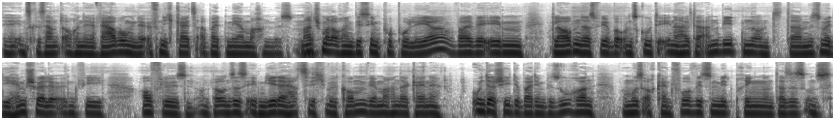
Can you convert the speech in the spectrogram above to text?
äh, insgesamt auch in der Werbung, in der Öffentlichkeitsarbeit mehr machen müssen. Mhm. Manchmal auch ein bisschen populär, weil wir eben glauben, dass wir bei uns gute Inhalte anbieten und da müssen wir die Hemmschwelle irgendwie auflösen. Und bei uns ist eben jeder herzlich willkommen. Wir machen da keine Unterschiede bei den Besuchern. Man muss auch kein Vorwissen mitbringen und das ist uns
